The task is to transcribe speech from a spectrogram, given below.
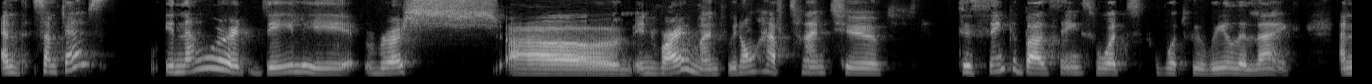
and sometimes in our daily rush uh, environment we don't have time to to think about things what what we really like. And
